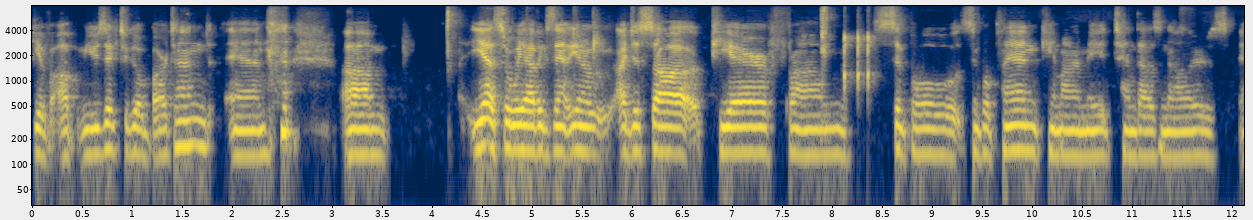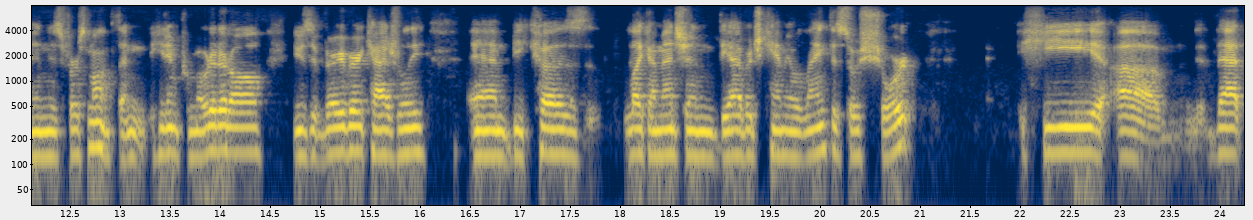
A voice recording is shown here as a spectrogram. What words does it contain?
give up music to go bartend. And um, yeah so we have example you know i just saw pierre from simple simple plan came on and made ten thousand dollars in his first month, and he didn't promote it at all. Used it very very casually, and because like I mentioned, the average cameo length is so short. He um, that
